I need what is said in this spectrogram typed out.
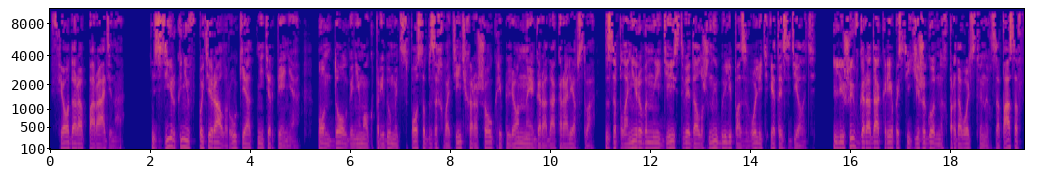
Федора Парадина. Зиркнев потирал руки от нетерпения. Он долго не мог придумать способ захватить хорошо укрепленные города королевства. Запланированные действия должны были позволить это сделать. Лишив города-крепости ежегодных продовольственных запасов,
